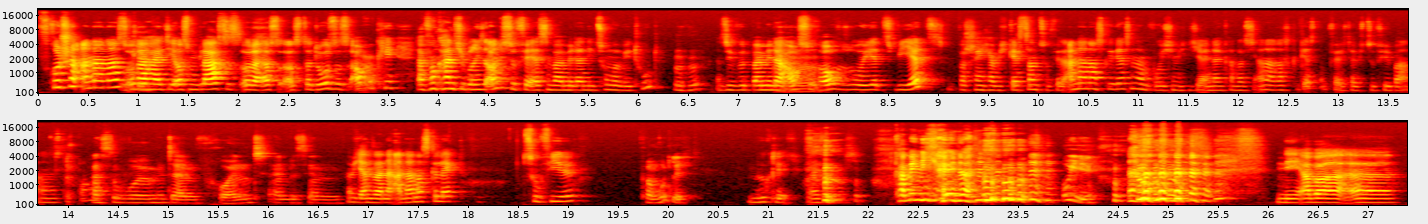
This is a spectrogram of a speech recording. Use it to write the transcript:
frische Ananas Okay. oder halt die aus dem Glas ist oder aus, aus der Dose ist auch okay. Davon kann ich übrigens auch nicht so viel essen, weil mir dann die Zunge weh tut. Mhm. Also die wird bei mir da auch so Mhm. rauf, so jetzt wie jetzt. Wahrscheinlich habe ich gestern zu viel Ananas gegessen, obwohl ich mich nicht erinnern kann, dass ich Ananas gegessen habe. Vielleicht habe ich zu viel bei Ananas gesprochen. Hast du wohl mit deinem Freund ein bisschen Habe ich an seine Ananas geleckt? Zu viel? vermutlich. Möglich, weiß ich nicht. Kann mich nicht erinnern. Ui. Nee, aber äh,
